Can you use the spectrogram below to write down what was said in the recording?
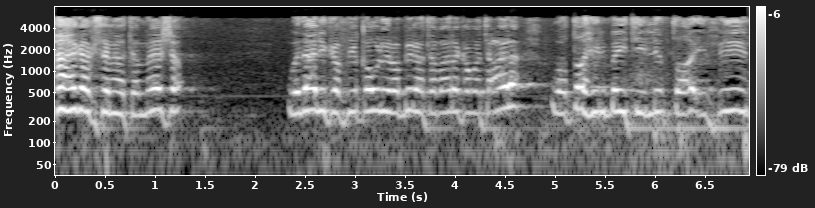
Ha hagaagsanaata meesha. Wadalika fii qowli rabbina tabaaraka wa tacaala watahir beytii lilطaa'ifiin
